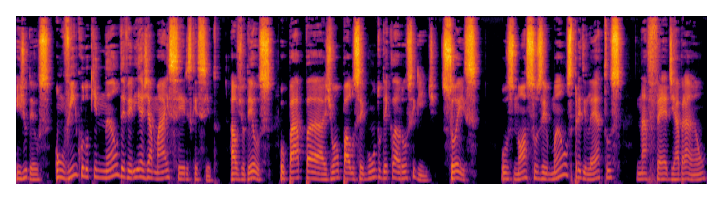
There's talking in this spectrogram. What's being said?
e judeus. Um vínculo que não deveria jamais ser esquecido. Aos judeus, o Papa João Paulo II declarou o seguinte: Sois os nossos irmãos prediletos na fé de Abraão,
